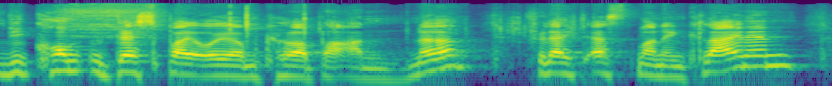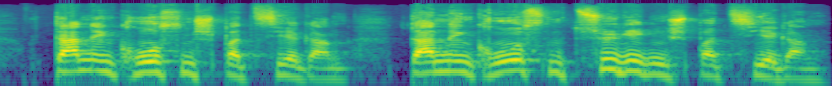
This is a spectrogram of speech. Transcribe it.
wie kommt denn das bei eurem Körper an. Ne? Vielleicht erst mal einen kleinen, dann den großen Spaziergang, dann den großen zügigen Spaziergang.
